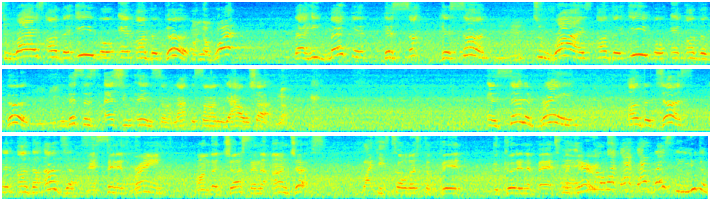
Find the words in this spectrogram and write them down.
to rise on the evil and on the good. On the what? That he maketh his son, his son mm-hmm. to rise on the evil and on the good. Mm-hmm. And this is S-U-N son, not the son Yahweh Shai. No. And sendeth rain on the just and on the unjust. And sendeth rain on the just and the unjust. Like he's told us to bid the good and the bad to the And, and you know what? That that basically you can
